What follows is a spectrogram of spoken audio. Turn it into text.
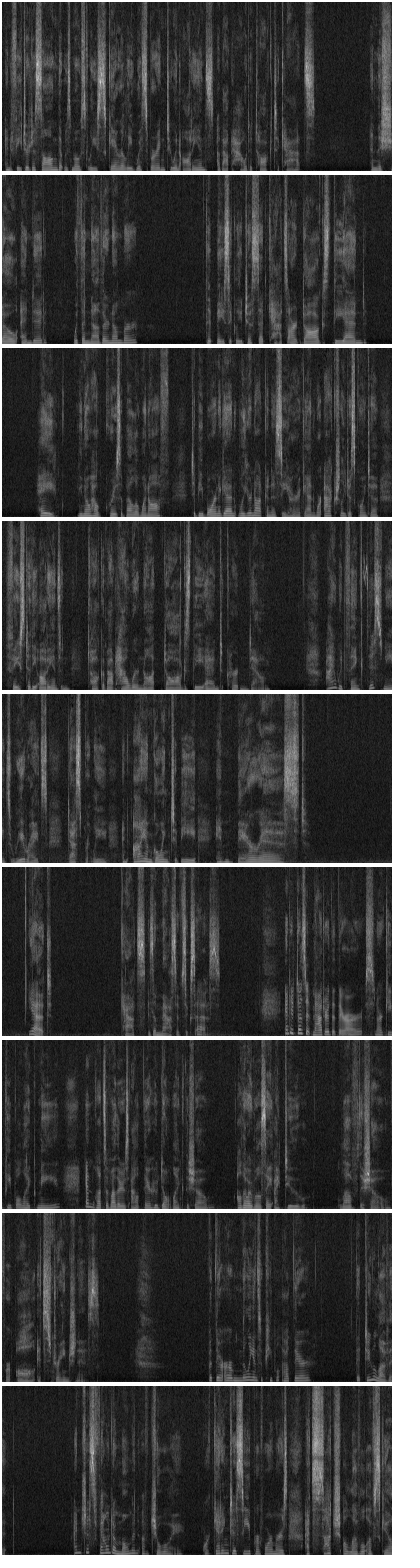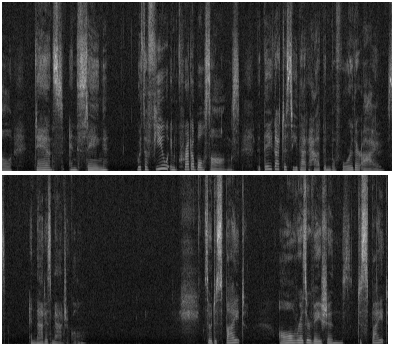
and featured a song that was mostly scarily whispering to an audience about how to talk to cats, and the show ended with another number that basically just said cats aren't dogs, the end, hey, you know how Grizabella went off to be born again? Well, you're not going to see her again. We're actually just going to face to the audience and talk about how we're not dogs, the end, curtain down. I would think this needs rewrites desperately, and I am going to be embarrassed. Yet, Cats is a massive success. And it doesn't matter that there are snarky people like me and lots of others out there who don't like the show. Although I will say I do love the show for all its strangeness. But there are millions of people out there that do love it and just found a moment of joy or getting to see performers at such a level of skill dance and sing with a few incredible songs that they got to see that happen before their eyes, and that is magical. So, despite all reservations, despite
